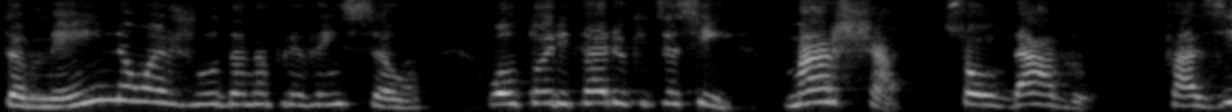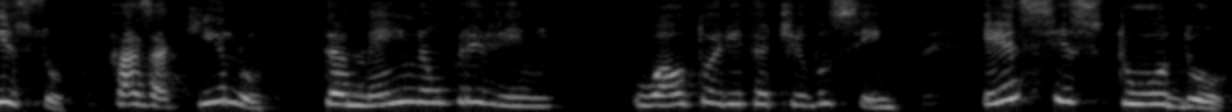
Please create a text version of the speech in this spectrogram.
também não ajuda na prevenção. O autoritário que diz assim: marcha, soldado, faz isso, faz aquilo, também não previne. O autoritativo, sim. Esse estudo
